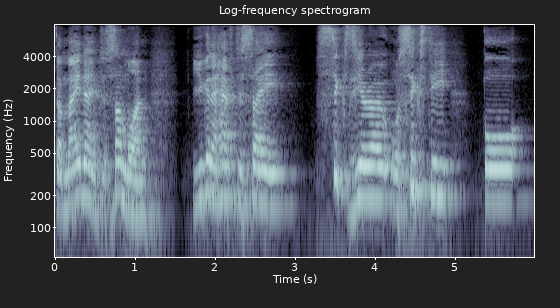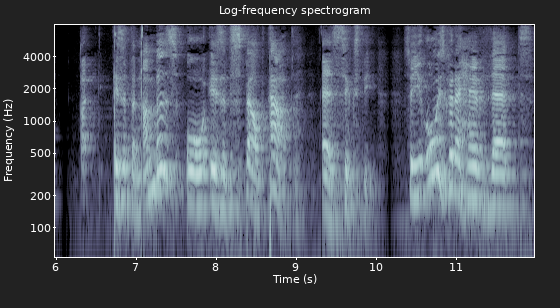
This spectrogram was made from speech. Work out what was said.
domain name to someone, you're going to have to say six zero or sixty, or uh, is it the numbers or is it spelled out as sixty? So you're always going to have that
